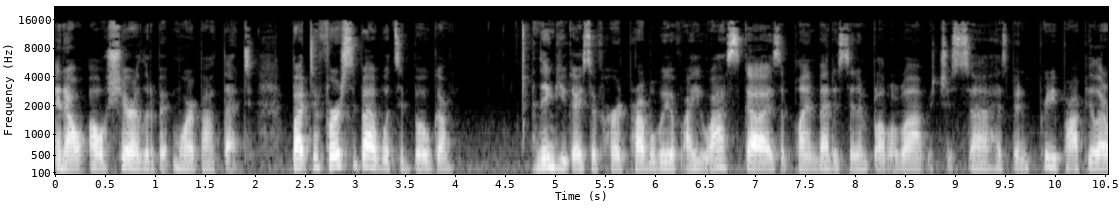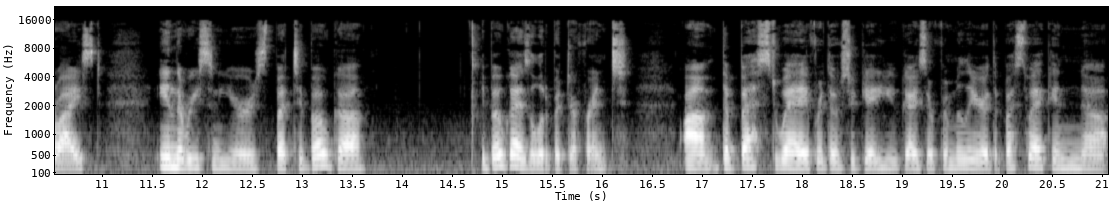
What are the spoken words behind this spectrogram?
and I'll, I'll share a little bit more about that. But first about what's iboga I think you guys have heard probably of ayahuasca as a plant medicine and blah blah blah which is uh, has been pretty popularized in the recent years. But iboga iboga is a little bit different um, the best way for those get you guys are familiar the best way i can uh,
